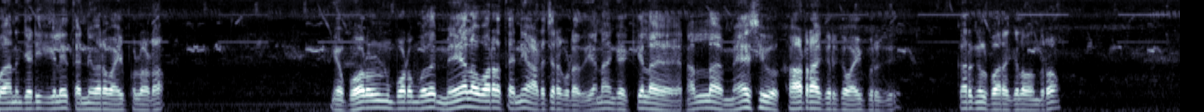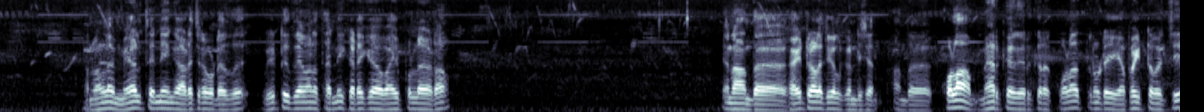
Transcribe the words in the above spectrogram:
பதினஞ்சு அடிக்கிலே தண்ணி வர வாய்ப்புள்ள இடம். இங்கே போரல்னு போடும்போது மேலே வர தண்ணி அடைச்சிடக்கூடாது. ஏன்னா இங்கே கீழே நல்ல மேசிவ் காட்ராக்கு இருக்க வாய்ப்பு இருக்குது கருங்கல் பாறை கீழே வந்துடும் அதனால் மேல் தண்ணி இங்கே அடைச்சிடக்கூடாது. வீட்டுக்கு தேவையான தண்ணி கிடைக்க வாய்ப்புள்ள இடம். ஏன்னா அந்த ஹைட்ராலஜிக்கல் கண்டிஷன் அந்த குளம் மேற்க இருக்கிற குளத்தினுடைய எஃபெக்டை வச்சு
